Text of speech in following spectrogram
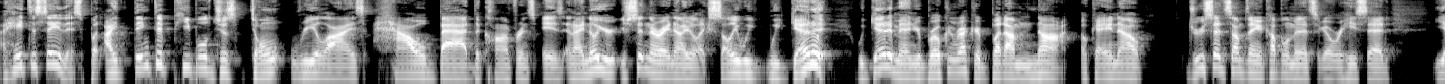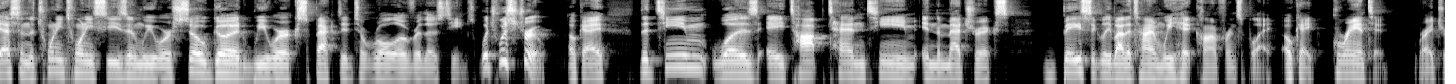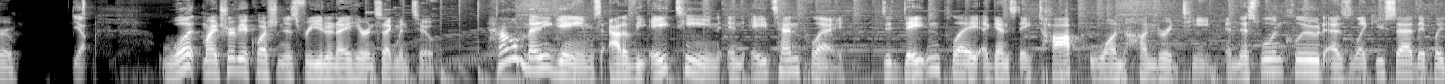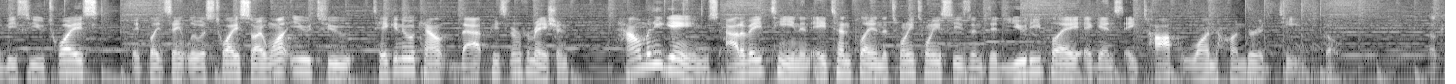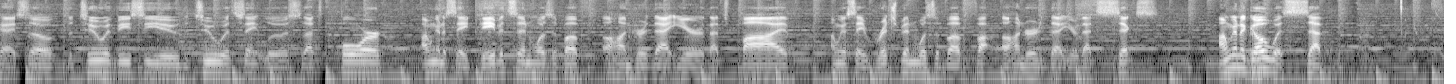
I hate to say this, but I think that people just don't realize how bad the conference is. And I know you're you're sitting there right now. You're like, Sully, we we get it, we get it, man. You're broken record, but I'm not. Okay, now Drew said something a couple of minutes ago where he said, yes, in the 2020 season, we were so good, we were expected to roll over those teams, which was true. Okay. The team was a top 10 team in the metrics basically by the time we hit conference play. Okay. Granted, right, Drew? Yep. What my trivia question is for you tonight here in segment two How many games out of the 18 in A10 play did Dayton play against a top 100 team? And this will include, as like you said, they played VCU twice, they played St. Louis twice. So I want you to take into account that piece of information. How many games out of 18 in A10 play in the 2020 season did UD play against a top 100 team? Go. Okay, so the two with VCU, the two with St. Louis, so that's four. I'm going to say Davidson was above 100 that year. That's five. I'm going to say Richmond was above fi- 100 that year. That's six. I'm going to go with seven.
